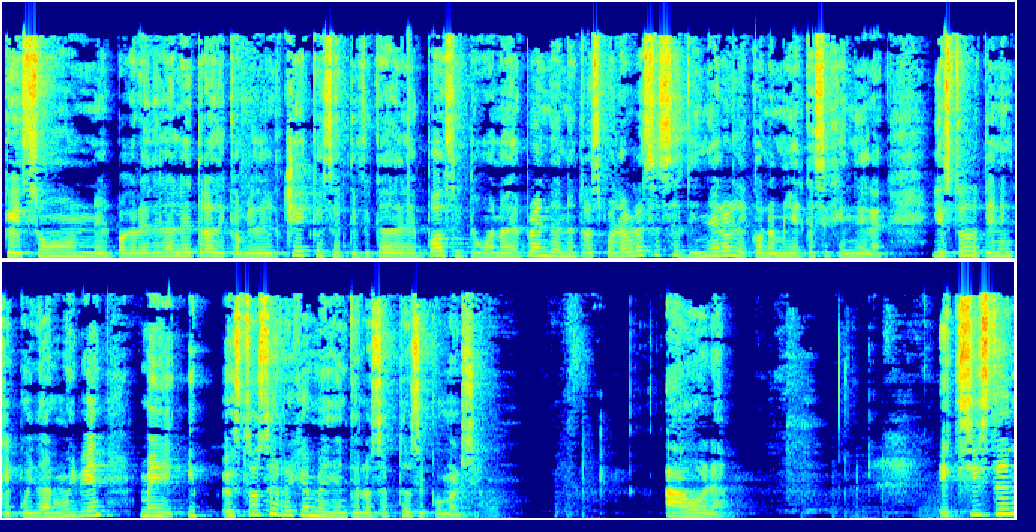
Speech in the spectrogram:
que son el pagaré de la letra, de cambio del cheque, certificado de depósito, buena de prenda, en otras palabras, es el dinero y la economía que se generan. Y esto lo tienen que cuidar muy bien, y esto se rige mediante los actos de comercio. Ahora, existen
